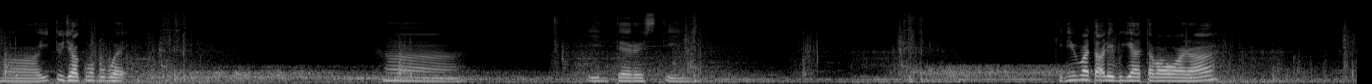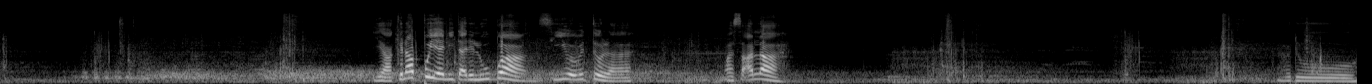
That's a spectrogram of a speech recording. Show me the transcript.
Ha, itu je aku mampu buat. Ha. Interesting. Kini memang tak boleh pergi atas bawah dah Ya kenapa yang ni tak ada lubang? Siut betul lah. Masalah. Aduh.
